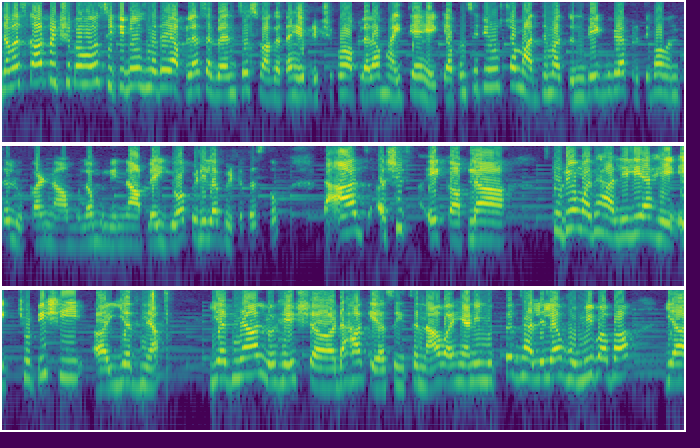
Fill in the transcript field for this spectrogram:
नमस्कार प्रेक्षक हो सिटी न्यूजमध्ये आपल्या सगळ्यांचं स्वागत आहे. प्रेक्षक आपल्याला माहिती आहे की आपण सिटी न्यूजच्या माध्यमातून वेगवेगळ्या प्रतिभावंत लोकांना मुला मुलींना आपल्या युवा पिढीला भेटत असतो. तर आज अशीच एक आपल्या स्टुडिओमध्ये आलेली आहे एक छोटीशी यज्ञा. यज्ञा लोहेश डहाके असं हिचं नाव आहे. आणि नुकतंच झालेल्या होमी बाबा या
